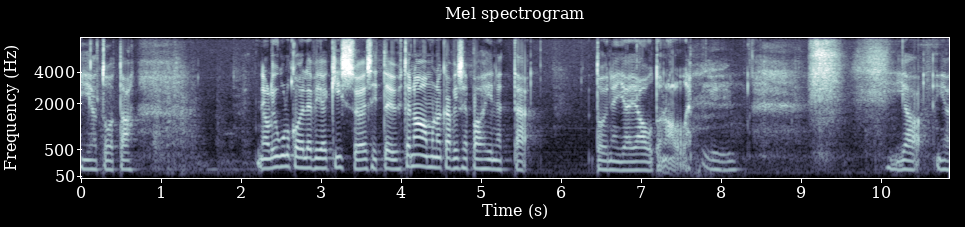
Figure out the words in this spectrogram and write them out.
ja tuota, ne oli ulkoilevia kissoja ja sitten yhtenä aamuna kävi se pahin, että toinen jäi auton alle. Niin. Ja, ja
